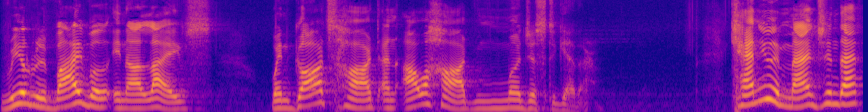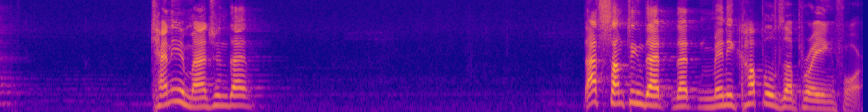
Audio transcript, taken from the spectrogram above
real revival in our lives when God's heart and our heart merges together. Can you imagine that? Can you imagine that? That's something that, that many couples are praying for.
